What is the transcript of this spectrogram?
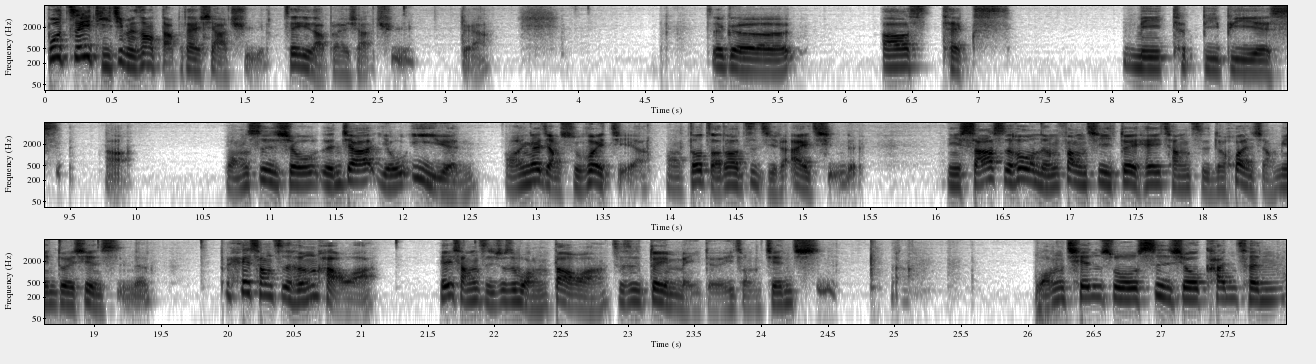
不过这一题基本上打不太下去，这一题打不太下去。对啊，这个 Aztecs Meet BBS 啊，王世修，人家游议员哦，应该讲淑慧姐啊，啊，都找到自己的爱情了。你啥时候能放弃对黑长直的幻想，面对现实呢？黑长直很好啊。黑长直就是王道啊，这是对美的一种坚持啊。王谦说：“世修堪称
